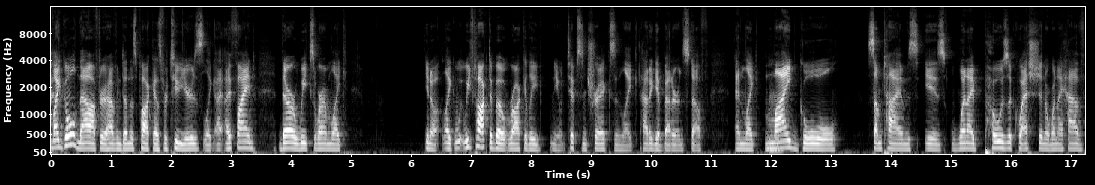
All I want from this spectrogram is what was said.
my goal now after having done this podcast for two years like I, I find there are weeks where i'm like you know like we- we've talked about rocket league you know tips and tricks and like how to get better and stuff and like Mhm. my goal sometimes is when i pose a question or when i have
